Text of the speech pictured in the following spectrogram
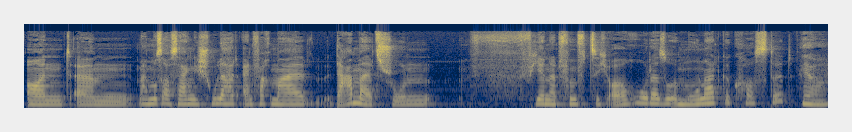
Und ähm, man muss auch sagen, die Schule hat einfach mal damals schon 450 Euro oder so im Monat gekostet. Ja.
